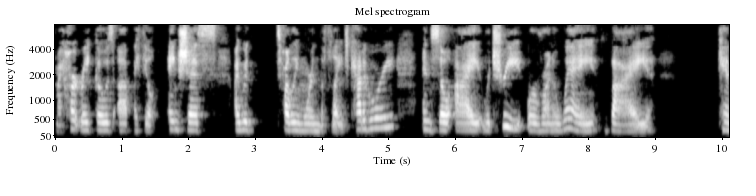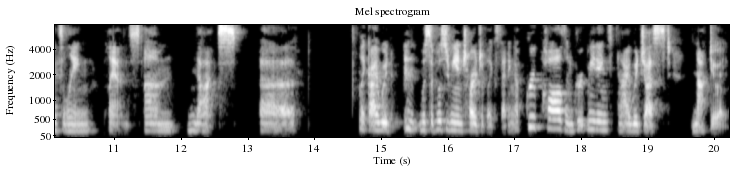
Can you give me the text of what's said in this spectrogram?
my heart rate goes up. I feel anxious. I would, it's probably more in the flight category. And so I retreat or run away by canceling plans, um, not uh, like I would was supposed to be in charge of like setting up group calls and group meetings, and I would just not do it.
